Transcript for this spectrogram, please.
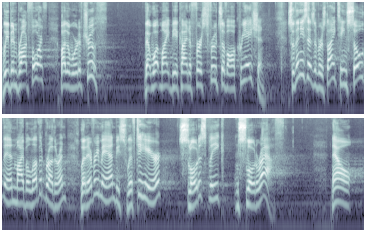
We've been brought forth by the Word of truth, that what might be a kind of first fruits of all creation. So then he says in verse 19, So then, my beloved brethren, let every man be swift to hear, slow to speak, and slow to wrath. Now,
